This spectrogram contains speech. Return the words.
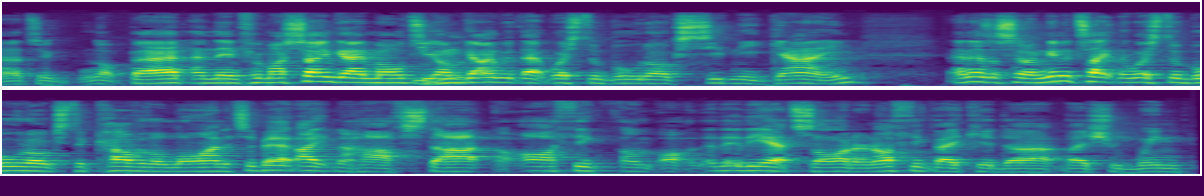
that's a, not bad. And then for my same game multi, I'm going with that Western Bulldogs Sydney game. And as I said, I'm going to take the Western Bulldogs to cover the line. It's about eight and a half start. I think um, they're the outsider, and I think they could uh, they should win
